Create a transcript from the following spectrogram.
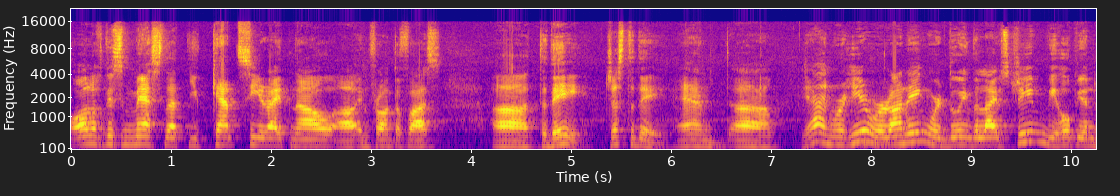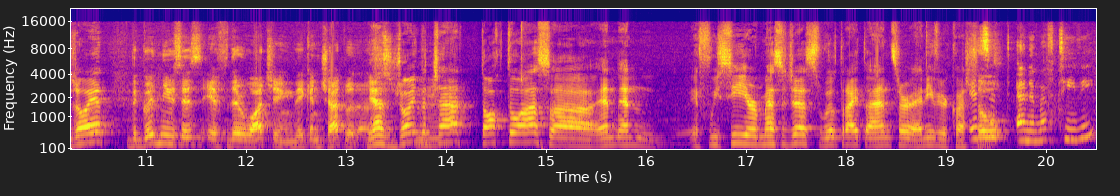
all of this mess that you can't see right now uh, in front of us uh, today, just today, and. Uh, yeah, and we're here, we're running, we're doing the live stream. We hope you enjoy it. The good news is, if they're watching, they can chat with us. Yes, join the chat, talk to us, uh, and and if we see your messages, we'll try to answer any of your questions. Is questions. So- it NMFTV?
